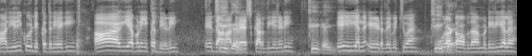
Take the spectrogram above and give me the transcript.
ਹਾਂਜੀ ਇਹਦੀ ਕੋਈ ਦਿੱਕਤ ਨਹੀਂ ਹੈਗੀ। ਆ ਆ ਗਈ ਆਪਣੀ ਇੱਕ ਦੇਲੀ। ਇਹ ਦਾਣਾ ਠੀਕ ਹੈ। ਕ੍ਰੈਸ਼ ਕਰਦੀ ਹੈ ਜਿਹੜੀ। ਠੀਕ ਹੈ ਜੀ। ਇਹ EN 8 ਦੇ ਵਿੱਚੋਂ ਹੈ। ਠੀਕ ਪੂਰਾ ਹੈ। ਟੌਪ ਦਾ ਮਟੀਰੀਅਲ ਹੈ।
